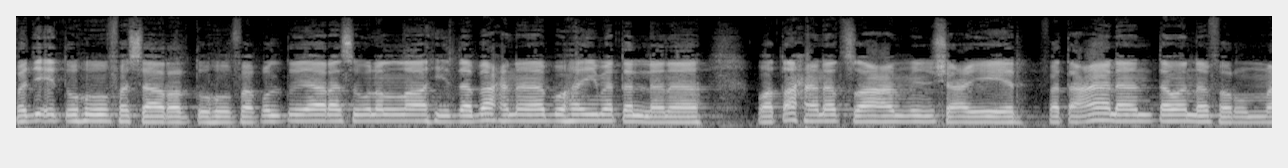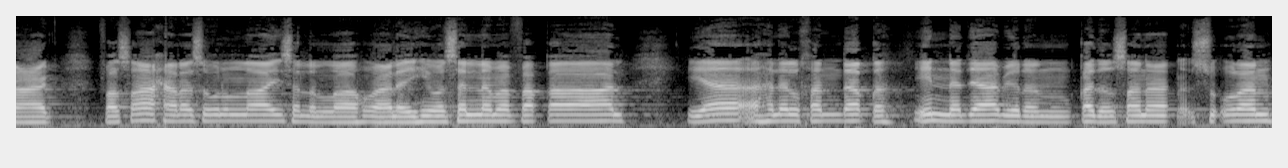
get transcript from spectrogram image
فجئته فساررته فقلت يا رسول الله ذبحنا بهيمة لنا وطحنت صاعا من شعير فتعال أنت ونفر معك. فصاح رسول الله صلى الله عليه وسلم فقال يا أهل الخندق إن جابرا قد صنع سؤرا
